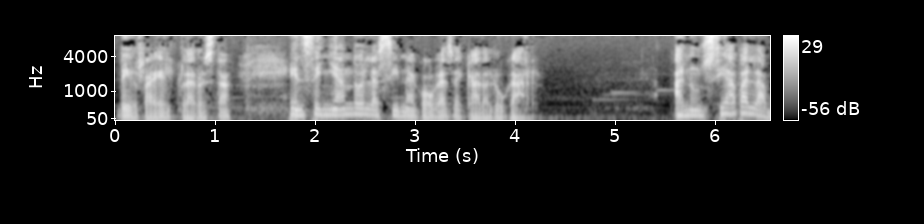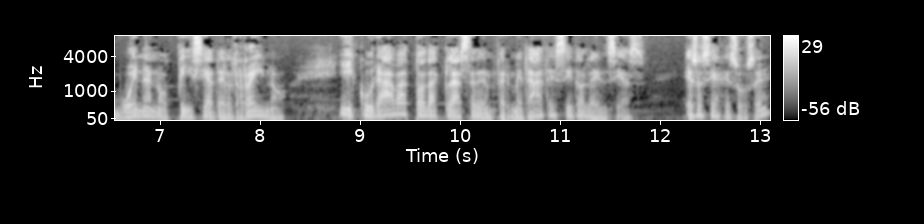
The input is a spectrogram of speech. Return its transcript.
de Israel, claro está, enseñando en las sinagogas de cada lugar. Anunciaba la buena noticia del reino y curaba toda clase de enfermedades y dolencias. Eso hacía Jesús, ¿eh?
